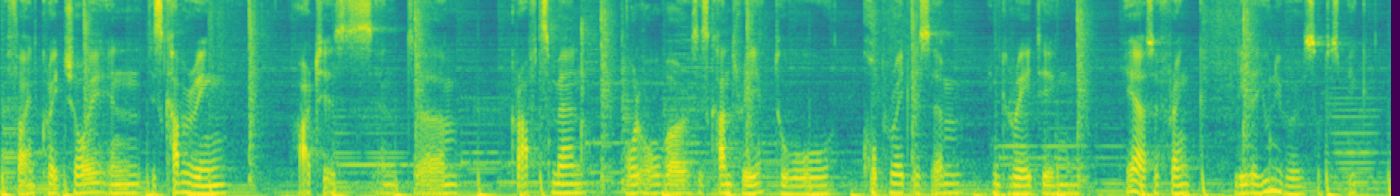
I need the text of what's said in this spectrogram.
I find great joy in discovering artists and um, craftsmen all over this country to cooperate with them in creating, yeah, the Frank Leder universe, so to speak.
